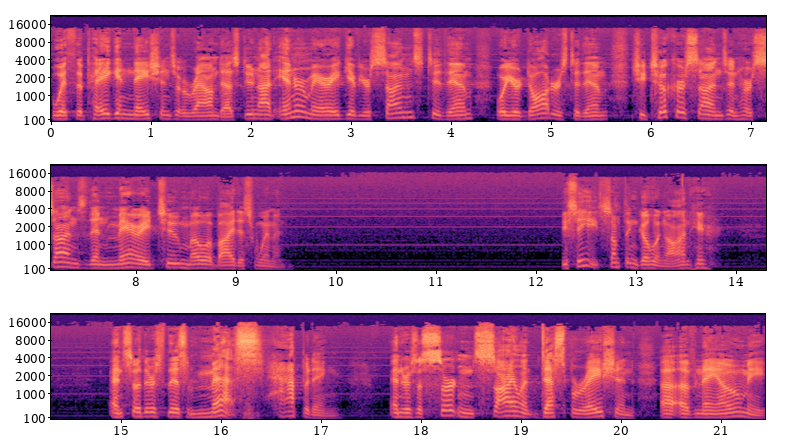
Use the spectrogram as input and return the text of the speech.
with the pagan nations around us. Do not intermarry. Give your sons to them or your daughters to them. She took her sons, and her sons then married two Moabitess women. You see something going on here? And so there's this mess happening and there's a certain silent desperation uh, of Naomi,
